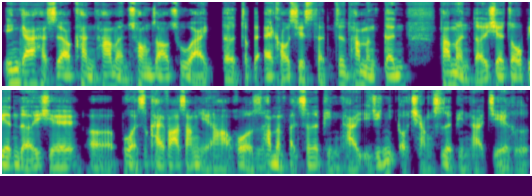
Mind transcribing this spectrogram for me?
应该还是要看他们创造出来的这个 ecosystem，就是他们跟他们的一些周边的一些呃，不管是开发商也好，或者是他们本身的平台已经有强势的平台结合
